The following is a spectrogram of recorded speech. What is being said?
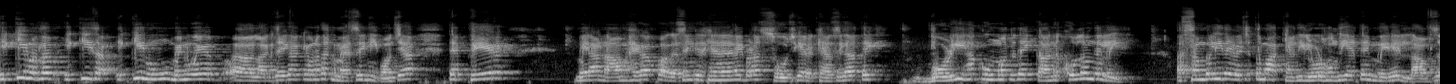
21 ਮਤਲਬ 21 ਸਾ- 21 ਨੂੰ ਮੈਨੂੰ ਇਹ ਲੱਗ ਜਾਏਗਾ ਕਿ ਉਹਨਾਂ ਤੱਕ ਮੈਸੇਜ ਨਹੀਂ ਪਹੁੰਚਿਆ। ਤੇ ਫਿਰ ਮੇਰਾ ਨਾਮ ਹੈਗਾ ਭਗਤ ਸਿੰਘ ਖੇਰਾ ਨੇ ਬੜਾ ਸੋਚ ਕੇ ਰੱਖਿਆ ਸੀਗਾ ਤੇ ਬੋੜੀ ਹਕੂਮਤ ਦੇ ਕੰਨ ਖੋਲਣ ਦੇ ਲਈ ਅਸੈਂਬਲੀ ਦੇ ਵਿੱਚ ਧਮਾਕਿਆਂ ਦੀ ਲੋੜ ਹੁੰਦੀ ਹੈ ਤੇ ਮੇਰੇ ਲਫ਼ਜ਼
